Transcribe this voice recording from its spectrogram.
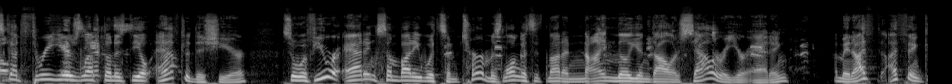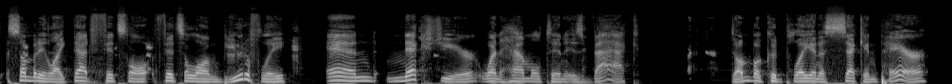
Well, got three years it's- left on his deal after this year. So if you were adding somebody with some term, as long as it's not a nine million dollar salary you're adding, I mean, I th- I think somebody like that fits al- fits along beautifully. And next year, when Hamilton is back, Dumba could play in a second pair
